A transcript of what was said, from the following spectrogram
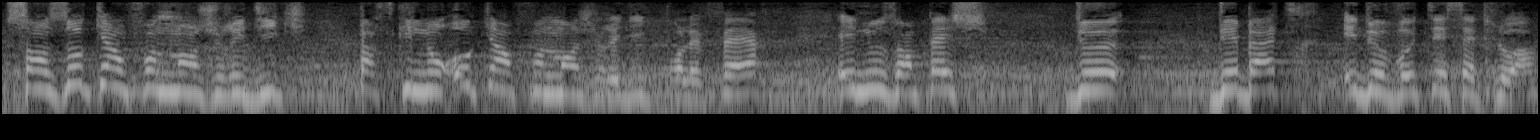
sans aucun fondement juridique, parce qu'ils n'ont aucun fondement juridique pour le faire, et nous empêche de débattre et de voter cette loi.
